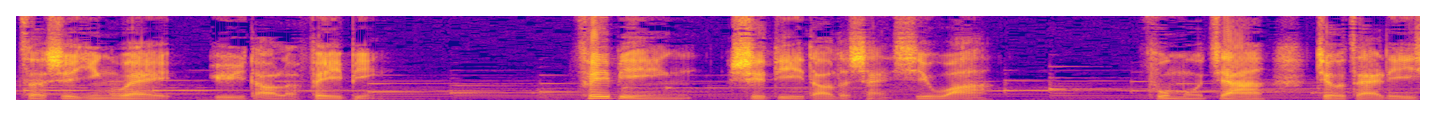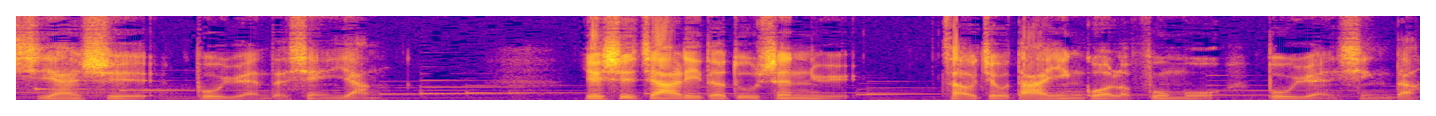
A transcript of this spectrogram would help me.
则是因为遇到了飞饼。飞饼是地道的陕西娃。父母家就在离西安市不远的咸阳，也是家里的独生女，早就答应过了父母不远行的。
